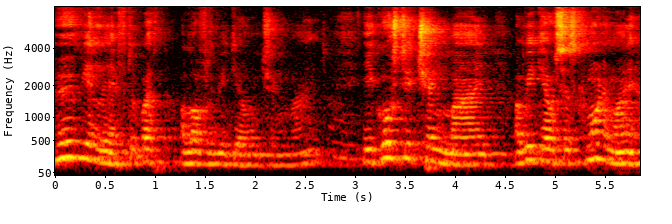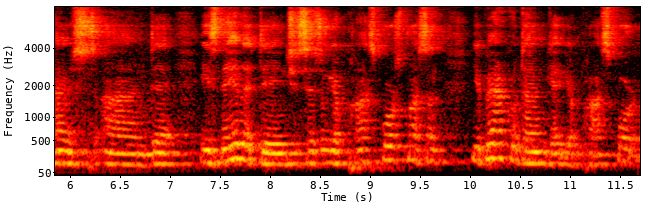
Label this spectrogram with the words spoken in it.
Who have you left it with? A lovely wee girl in Chiang Mai. He goes to Chiang Mai. A wee girl says, come on to my house. And uh, he's there a day. And she says, oh, your passport's missing. You better go down and get your passport.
